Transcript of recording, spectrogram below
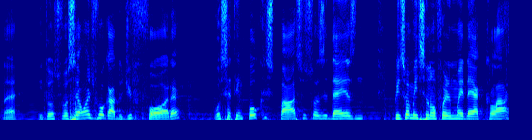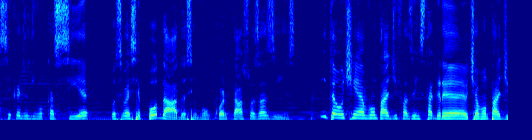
né? Então se você é um advogado de fora, você tem pouco espaço e suas ideias, principalmente se não for uma ideia clássica de advocacia, você vai ser podado, assim, vão cortar suas asinhas. Então eu tinha vontade de fazer Instagram, eu tinha vontade de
